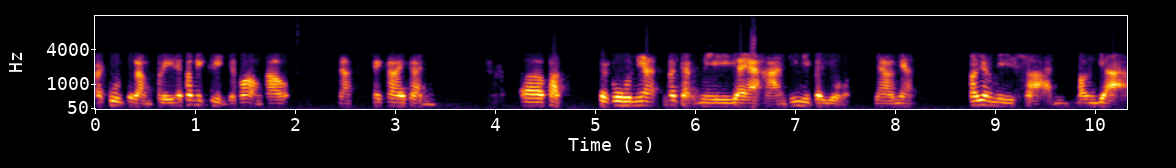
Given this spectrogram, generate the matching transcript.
ตระกูลกระหล่ำปลีแล้วก็มีกลิ่นเฉพาะของเขานะคล้ายๆกันเอ่อผักตระกูลเนี่ยนอกจากมีใยอาหารที่มีประโยชน์แล้วเนี่ยเขายังมีสารบางอย่าง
